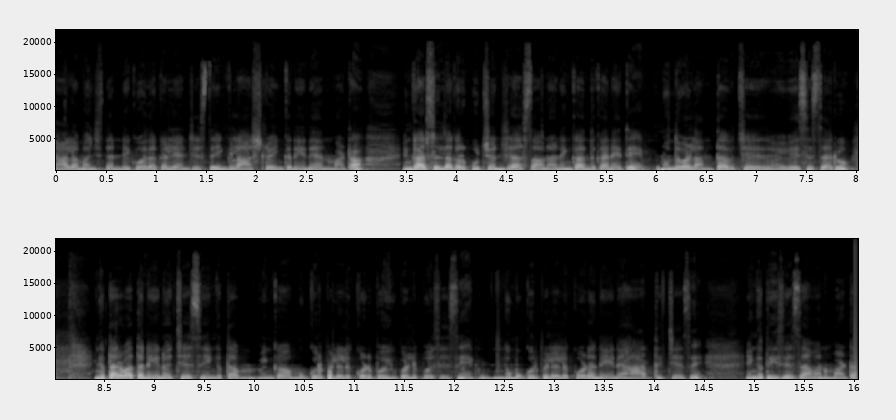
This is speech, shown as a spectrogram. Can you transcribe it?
చాలా మంచిదండి గోదా కళ్యాణం చేస్తే. ఇంక లాస్ట్లో ఇంకా నేనే అనమాట ఇంకా అరిసెల దగ్గర కూర్చొని చేస్తా ఉన్నాను. ఇంకా అందుకనైతే ముందు వాళ్ళంతా చే వేసేసారు ఇంకా తర్వాత నేను వచ్చేసి ఇంకా ఇంకా ముగ్గురు పిల్లలకు కూడా భోగిపళ్ళు పోసేసి ఇంకా ముగ్గురు పిల్లలకు కూడా నేనే హారతి ఇచ్చేసి ఇంకా తీసేసామన్నమాట.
